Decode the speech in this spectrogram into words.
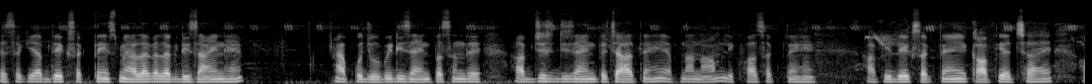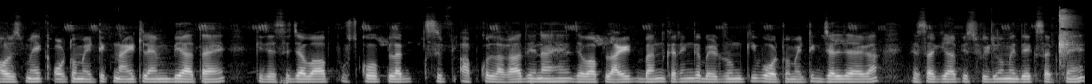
जैसा कि आप देख सकते हैं, इसमें अलग अलग डिज़ाइन है। आपको जो भी डिज़ाइन पसंद है, आप जिस डिज़ाइन पे चाहते हैं, अपना नाम लिखवा सकते हैं। आप ये देख सकते हैं, ये काफ़ी अच्छा है। और इसमें एक ऑटोमेटिक नाइट लैम्प भी आता है कि जैसे जब आप उसको प्लग सिर्फ़ आपको लगा देना है, जब आप लाइट बंद करेंगे बेडरूम की, वो ऑटोमेटिक जल जाएगा। जैसा कि आप इस वीडियो में देख सकते हैं,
